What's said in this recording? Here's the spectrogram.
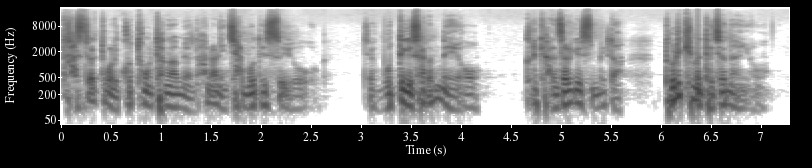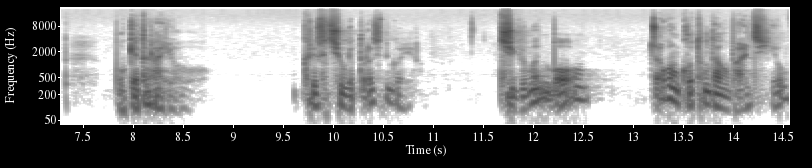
다섯 달 동안에 고통을 당하면 하나님 잘못했어요. 제가 못되게 살았네요. 그렇게 안 살겠습니다. 돌이키면 되잖아요. 못 깨달아요. 그래서 지옥에 떨어지는 거예요. 지금은 뭐 조금 고통당하고 말지요.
